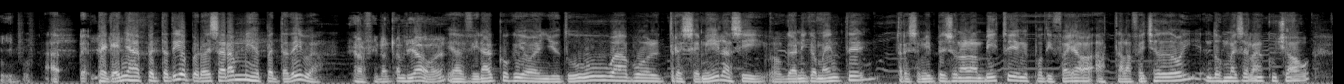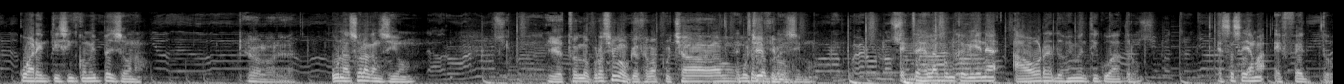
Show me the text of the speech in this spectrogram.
Pues, pequeñas expectativas, pero esas eran mis expectativas. Y al final te liado, ¿eh? Y al final cogió en YouTube va por 13.000, así, orgánicamente. 13.000 personas la han visto y en Spotify hasta la fecha de hoy, en dos meses la han escuchado 45.000 personas. Qué barbaridad. Una sola canción. ¿Y esto es lo próximo que se va a escuchar muchísimo? Es lo próximo. Este es el álbum que viene ahora, el 2024. Eso se llama Efecto.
